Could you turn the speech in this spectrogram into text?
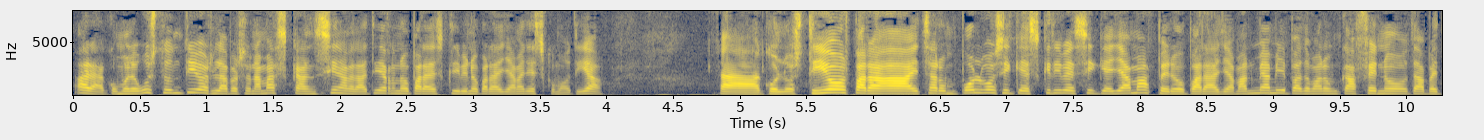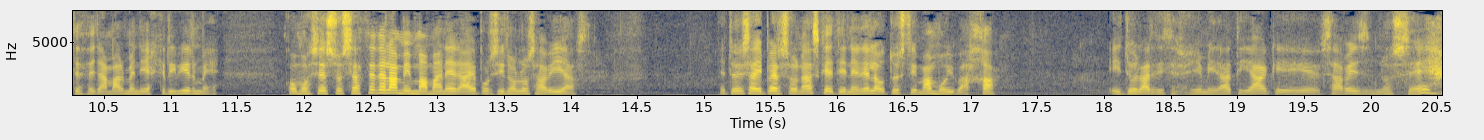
Ahora, como le gusta un tío, es la persona más cansina de la tierra, no para escribir, no para llamar, es como tía. Sea, con los tíos para echar un polvo sí que escribes, sí que llamas, pero para llamarme a mí para tomar un café no te apetece llamarme ni escribirme. ¿Cómo es eso? Se hace de la misma manera, ¿eh? por si no lo sabías. Entonces hay personas que tienen el autoestima muy baja. Y tú las dices, oye, mira, tía, que, ¿sabes? No sé.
